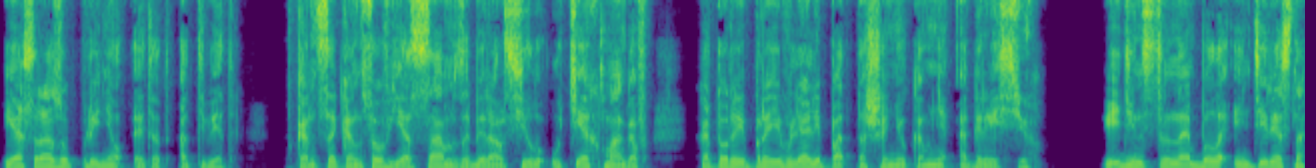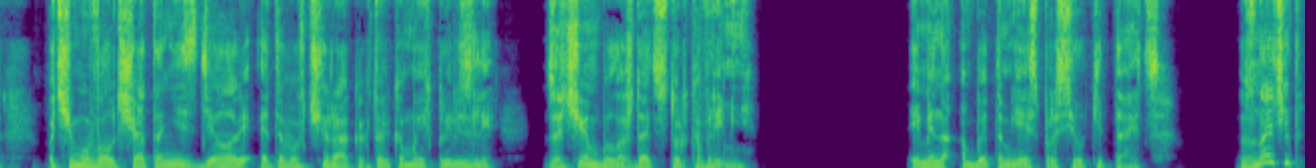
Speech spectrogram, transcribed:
Я сразу принял этот ответ. В конце концов, я сам забирал силу у тех магов, которые проявляли по отношению ко мне агрессию. Единственное было интересно, почему волчата не сделали этого вчера, как только мы их привезли. Зачем было ждать столько времени? Именно об этом я и спросил китайца. «Значит,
